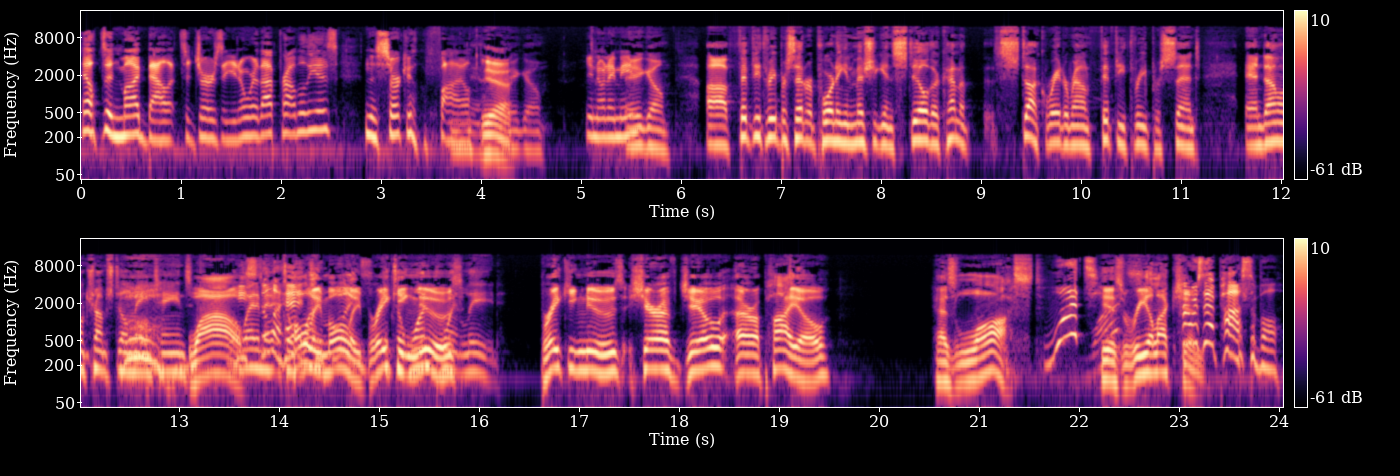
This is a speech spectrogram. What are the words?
mailed in my ballot to Jersey. You know where that probably is in the circular file. Yeah. There you go. You know what I mean? There you go. Uh, 53% reporting in Michigan still. They're kind of stuck right around 53%. And Donald Trump still maintains. Wow. Wait a minute. It's a Holy one- moly. it's a Breaking one news. point lead. Breaking news. Sheriff Joe Arpaio has lost What? his reelection. How is that possible?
